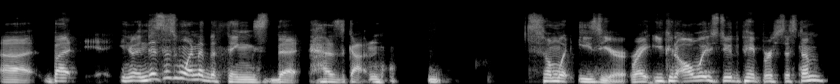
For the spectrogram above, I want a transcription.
Uh, but, you know, and this is one of the things that has gotten somewhat easier, right? You can always do the paper system.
